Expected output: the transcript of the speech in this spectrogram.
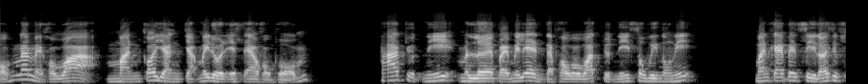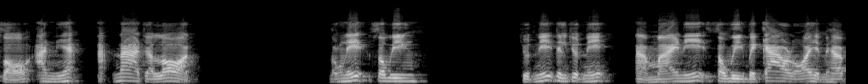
งนั่นหมายความว่ามันก็ยังจะไม่โดน SL ของผม ถ้าจุดนี้มันเลยไปไม่เล่น แต่พอมาวัดจุดนี้สวิงตรงนี้ มันกลายเป็นสี่ร้อยสิบสองอันเนี้ยน่าจะรอด ตรงนี้สวิง จุดนี้ถึงจุดนี้ อ่าไม้นี้สวิงไปเก้าร้อยเห็นไหมครับ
